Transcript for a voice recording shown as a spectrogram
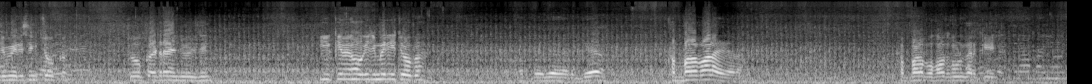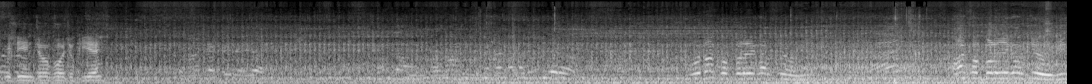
ਜਮੇਰੀ ਸਿੰਘ ਚੌਕ ਚੌਕ ਕੱਢ ਰਹੇ ਹਾਂ ਜਮੇਰੀ ਸਿੰਘ ਕੀ ਕਿਵੇਂ ਹੋ ਗਈ ਜਮੇਰੀ ਚੌਕ ਅੱਬੇ ਦੇ ਵਰ ਗਿਆ ਖੱਬਲ ਵਾਲਾ ਯਾਰ ਖੱਬਲ ਬਹੁਤ ਹੋਣ ਕਰਕੇ ਮਸ਼ੀਨ ਚੌਕ ਹੋ ਚੁੱਕੀ ਹੈ ਉਹ ਤਾਂ ਕੱਪੜੇ ਕਰਕੇ ਹੋ ਗਈ ਆ ਕੱਪੜੇ ਕਰਕੇ ਹੋ ਗਈ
